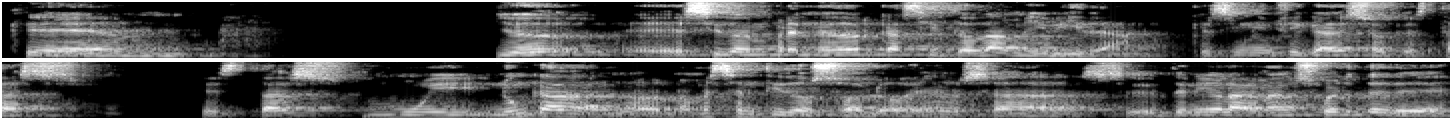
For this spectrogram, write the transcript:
que mm, yo he sido emprendedor casi toda mi vida. ¿Qué significa eso? Que estás que estás muy... Nunca, no, me he sentido solo, ¿eh? O sea, he tenido la gran suerte de,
